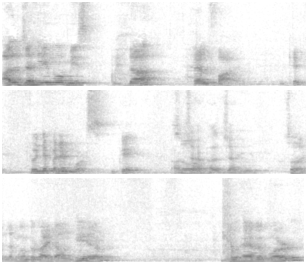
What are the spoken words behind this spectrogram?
Al jahimu means the hellfire. Two independent words. Okay? Al So, Jahim. so I'm going to write down here. You have a word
